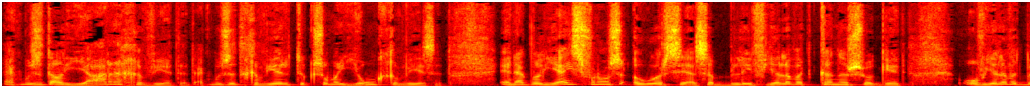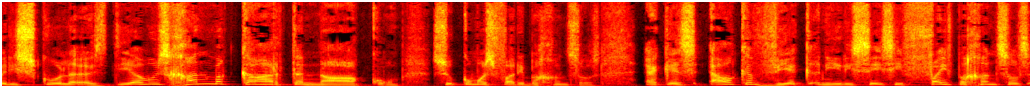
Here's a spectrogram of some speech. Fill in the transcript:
ek moes dit al jare geweet het. Ek moes dit geweet het toe ek sommer jonk gewees het. En ek wil juis vir ons ouers sê asseblief, julle wat kinders ook het of julle wat by die skole is, die ouens gaan mekaar te nakom. So kom ons vat die beginsels. Ek is elke week in hierdie sessie 5 beginsels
